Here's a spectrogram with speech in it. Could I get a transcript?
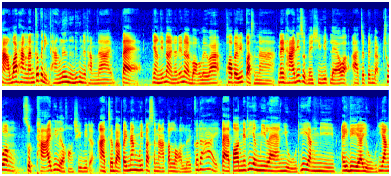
ถามว่าทางนั้นก็เป็นอีกทางเรื่องหนึ่งที่คุณจะทำได้ แต่ อย่างนิดหน่อยนะนิดหน่อยบอกเลยว่า พอไปวิปัสสนาในท้ายที่สุดในชีวิตแล้วอะอาจจะเป็นแบบช่วงสุดท้ายที่เหลือของชีวิตอะอาจจะแบบไปนั่งวิปัสสนาตลอดเลยก็ได้ แต่ตอนนี้ที่ยังมีแรงอยู่ที่ยังมีไอเดียอยู่ยัง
